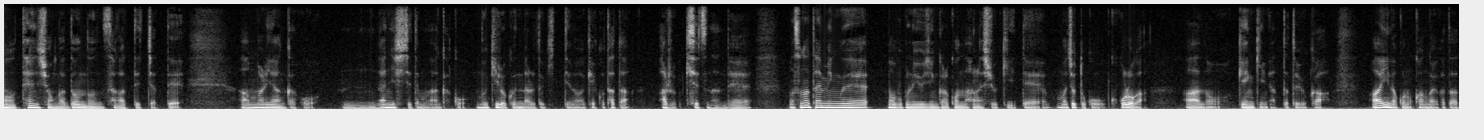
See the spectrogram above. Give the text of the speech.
テンションがどんどん下がっていっちゃってあんまりなんかこう、うん、何しててもなんかこう無気力になる時っていうのは結構多々ある季節なんでまあ、そのタイミングで、まあ、僕の友人からこんな話を聞いて、まあ、ちょっとこう心があの元気になったというかああいいなこの考え方っ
